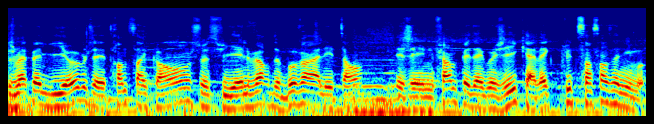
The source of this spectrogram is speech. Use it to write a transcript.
Je m'appelle Guillaume, j'ai 35 ans, je suis éleveur de bovins allaitants et j'ai une ferme pédagogique avec plus de 500 animaux.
